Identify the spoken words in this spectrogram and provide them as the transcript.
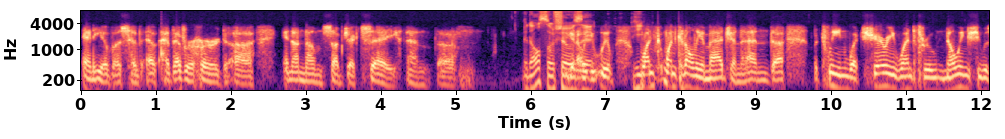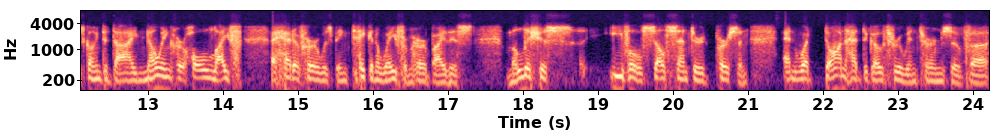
any of us have have ever heard uh, an unknown subject say. And uh, it also shows you know, that you, he, one one can only imagine. And uh, between what Shari went through, knowing she was going to die, knowing her whole life ahead of her was being taken away from her by this malicious evil, self-centered person, and what Dawn had to go through in terms of uh,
